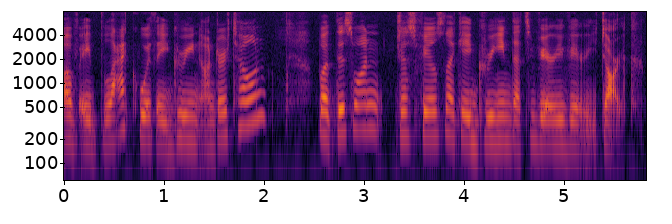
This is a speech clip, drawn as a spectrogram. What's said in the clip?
of a black with a green undertone, but this one just feels like a green that's very, very dark.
